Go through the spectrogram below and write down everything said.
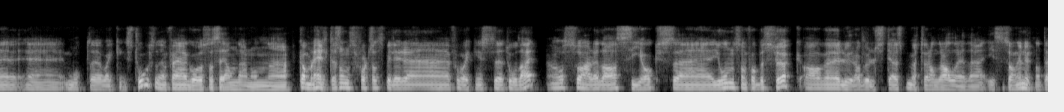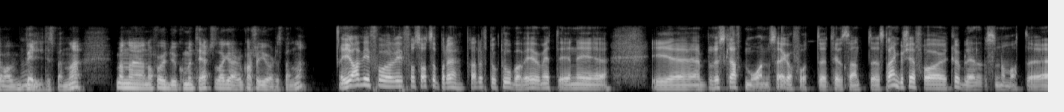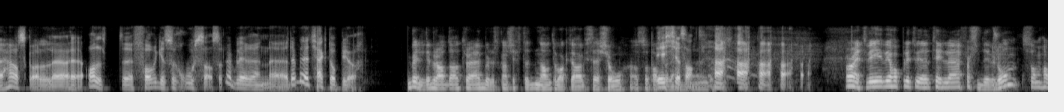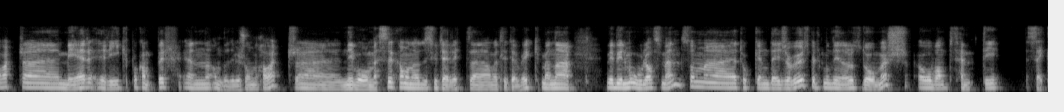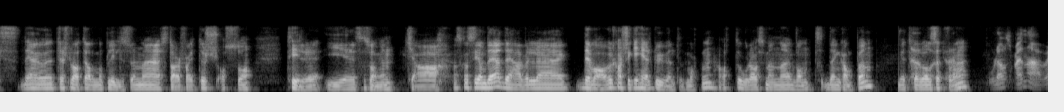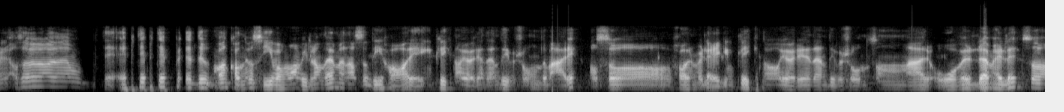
mot Vikings 2, så den får jeg gå og se om det er noen gamle helter som fortsatt spiller for Vikings 2 der. Og så er det da Seahawks Jon som får besøk av Lura Bulls. De har møtt hverandre allerede i sesongen uten at det var veldig spennende. Men nå får jo du kommentert, så da greier du kanskje å gjøre det spennende. Ja, vi får, vi får satse på det. 30. oktober. Vi er jo midt inne i, i eh, brystkreftmåneden, så jeg har fått eh, tilsendt eh, streng beskjed fra klubbledelsen om at her skal alt farges rosa. Så det blir, en, det blir et kjekt oppgjør. Veldig bra. Da tror jeg Bulls kan skifte navn tilbake til AFC Show. Ikke sant? eh, godt. All right, vi, vi hopper litt videre til eh, førstedivisjon, som har vært eh, mer rik på kamper enn andredivisjon har vært. Eh, nivåmessig kan man jo diskutere litt eh, om et lite øyeblikk. Men eh, vi begynner med Olavs menn, som eh, tok en déjà vu. Spilte mot Nidaros Domers og vant 56. Det er jo et resultat de hadde mot Lillestrøm med Starfighters også tidligere i sesongen. Tja, hva skal man si om det? Det, vel, det var vel kanskje ikke helt uventet, Morten, at Olavs menn vant den kampen. Vet du hva du hadde sett for deg? Olavs menn er vel Altså Epp, tipp, tipp. Man kan jo si hva man vil om det, men altså, de har egentlig ikke noe å gjøre i den divisjonen de er i. Og så har de vel egentlig ikke noe å gjøre i den divisjonen som er over dem heller. Så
